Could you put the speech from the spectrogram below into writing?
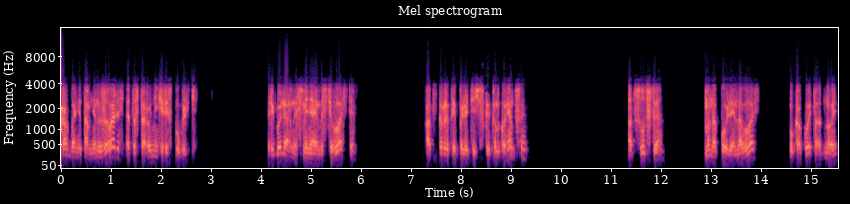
как бы они там ни назывались, это сторонники республики. Регулярной сменяемости власти, открытой политической конкуренции, отсутствие монополии на власть у какой-то одной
